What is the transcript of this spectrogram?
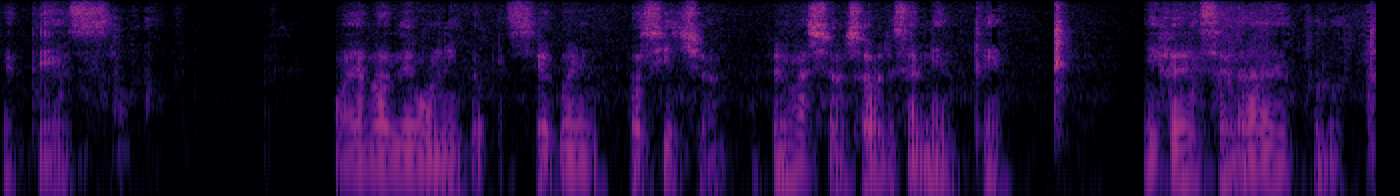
Este es modelo de second position, afirmación sobresaliente diferenciada del producto.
